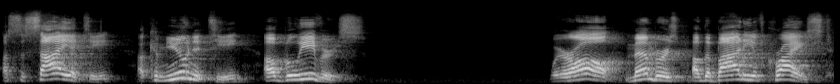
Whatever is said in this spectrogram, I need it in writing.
a society, a community of believers. We're all members of the body of Christ.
